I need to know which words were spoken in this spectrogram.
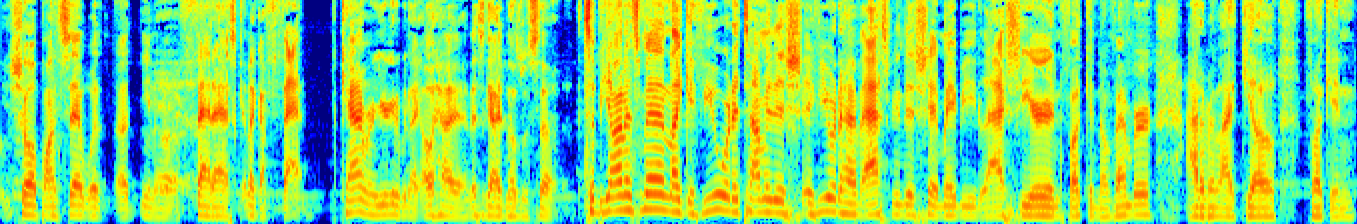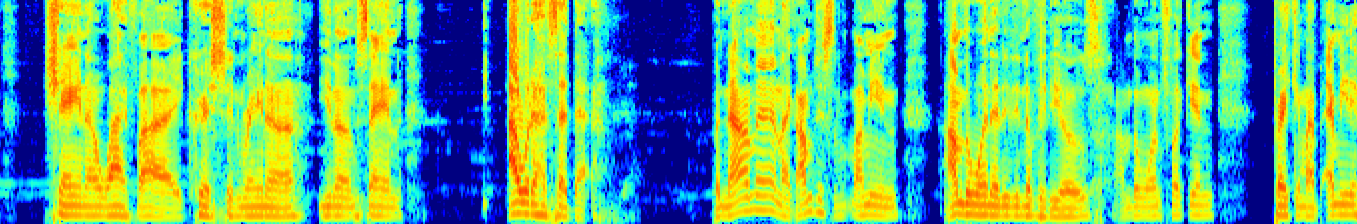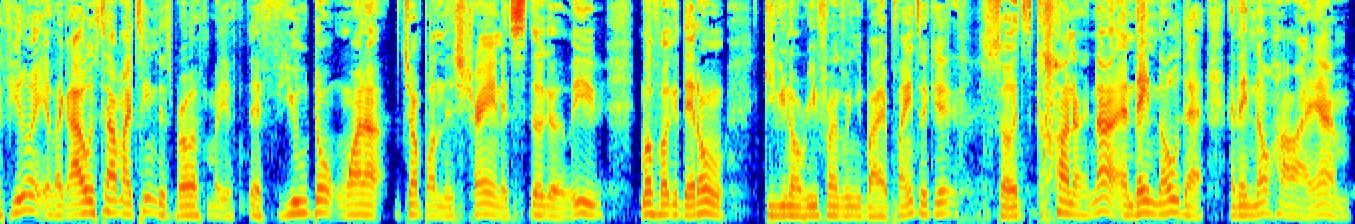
You show up on set with a you know a fat ass like a fat camera, you're gonna be like, oh hell yeah, this guy knows what's up. To be honest, man, like if you were to tell me this, if you were to have asked me this shit maybe last year in fucking November, I'd have been like, yo, fucking Shayna, Wi-Fi, Christian, Raina, you know what I'm saying? I would have said that. But now, man, like I'm just, I mean, I'm the one editing the videos. I'm the one fucking breaking my. I mean, if you don't, like I always tell my team this, bro. If my, if, if you don't want to jump on this train, it's still gonna leave, motherfucker. They don't give you no refunds when you buy a plane ticket, so it's gone or not, and they know that, and they know how I am,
